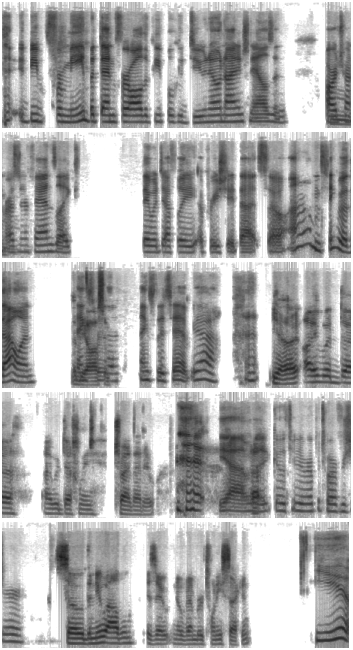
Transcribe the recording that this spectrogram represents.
it'd be for me, but then for all the people who do know Nine Inch Nails and are Trent Mm. Reznor fans, like they would definitely appreciate that. So I don't know, think about that one. That'd thanks be awesome. For the, thanks for the tip. Yeah. Yeah, I, I would uh I would definitely try that out. yeah, I'm Uh, gonna go through the repertoire for sure. So the new album is out November 22nd. Yeah.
